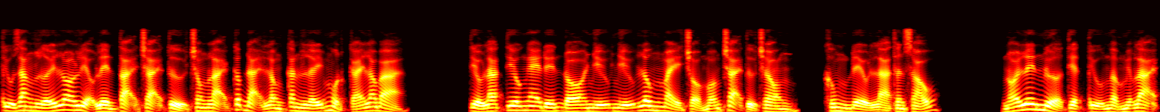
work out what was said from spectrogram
tiểu răng lưới lo liệu lên tại trại tử trong lại cấp đại long căn lấy một cái lao bà. Tiểu lạt tiêu nghe đến đó nhíu nhíu lông mày trỏ móm trại tử trong, không đều là thân sáu. Nói lên nửa tiệt tiểu ngậm miệng lại,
